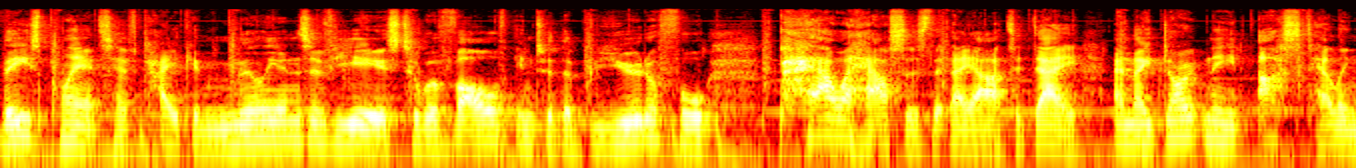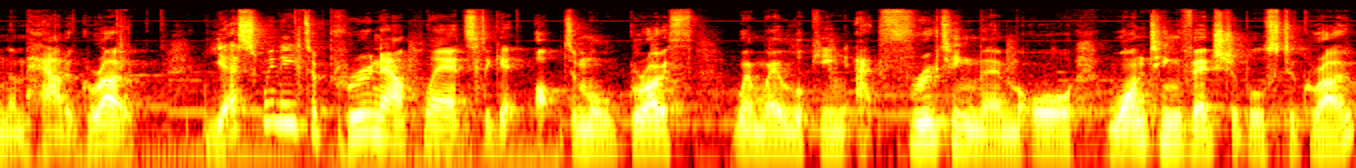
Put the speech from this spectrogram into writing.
These plants have taken millions of years to evolve into the beautiful powerhouses that they are today, and they don't need us telling them how to grow. Yes, we need to prune our plants to get optimal growth when we're looking at fruiting them or wanting vegetables to grow.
